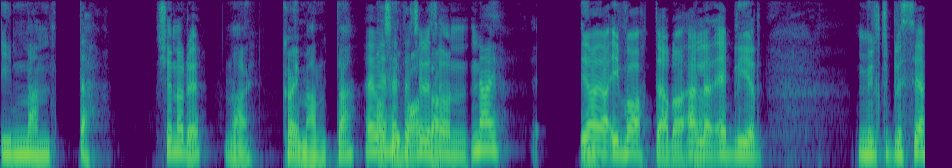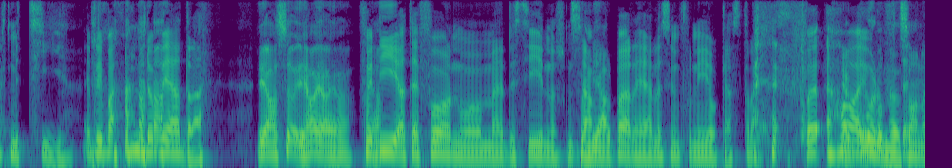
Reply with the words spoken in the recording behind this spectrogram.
i mente. Skjønner du? Nei. Hva i mente? Jeg Altså i vater? sånn Nei. Ja ja, i vater, da. Eller jeg blir multiplisert med ti. Jeg blir bare enda bedre. Ja, så, ja, ja, ja. Fordi at jeg får noen medisiner som, Som demper hele symfoniorkesteret. For jeg har jo går du med sånn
